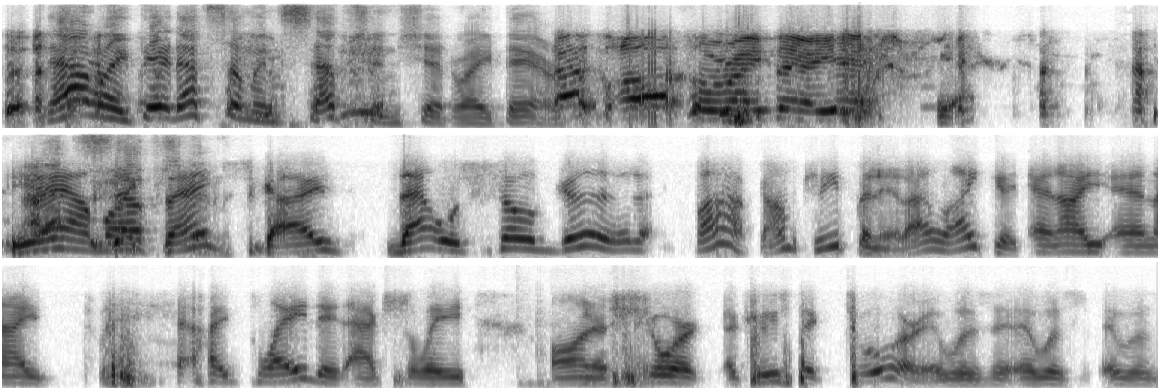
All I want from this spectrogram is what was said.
that right there, that's some Inception shit right there. That's awesome right there. Yeah. yeah, I'm like, thanks, guys. That was so good. Fuck, I'm keeping it. I like it, and I and I I played it actually on a short acoustic tour. It was it was it was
